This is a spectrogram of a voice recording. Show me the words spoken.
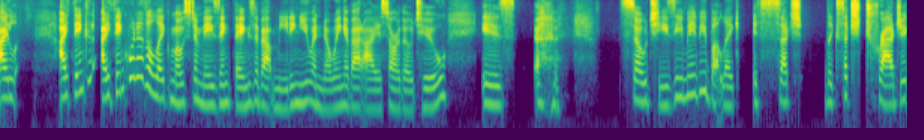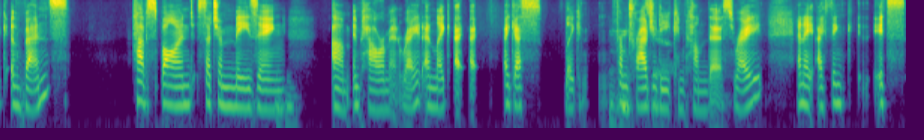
I I think I think one of the like most amazing things about meeting you and knowing about ISR though too is so cheesy maybe, but like it's such like such tragic events have spawned such amazing um empowerment, right? And like I I, I guess like from Mhm. tragedy Yeah. can come this, right? And I, I think it's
